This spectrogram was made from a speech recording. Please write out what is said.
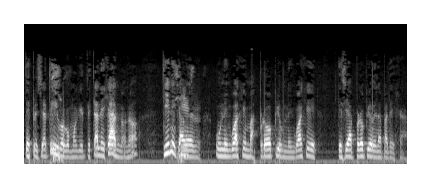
despreciativo, como que te está alejando, ¿no? Tiene que haber un lenguaje más propio, un lenguaje que sea propio de la pareja.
